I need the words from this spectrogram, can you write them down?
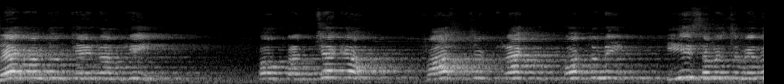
వేగవంతం చేయడానికి ఓ ప్రత్యేక ఫాస్ట్ ట్రాక్ కోర్టుని ఈ సమస్య మీద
